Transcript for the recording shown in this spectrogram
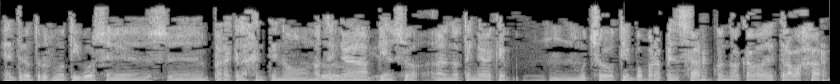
entre otros motivos, es, eh, para que la gente no, no tenga, pienso, eh, no tenga que mm, mucho tiempo para pensar cuando acaba de trabajar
